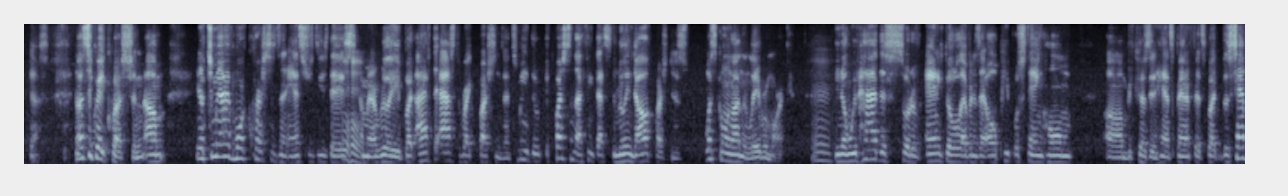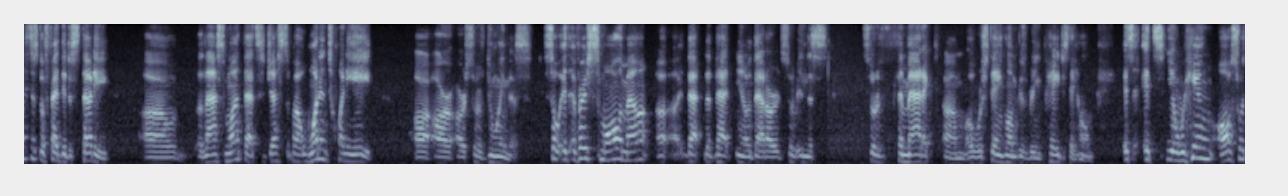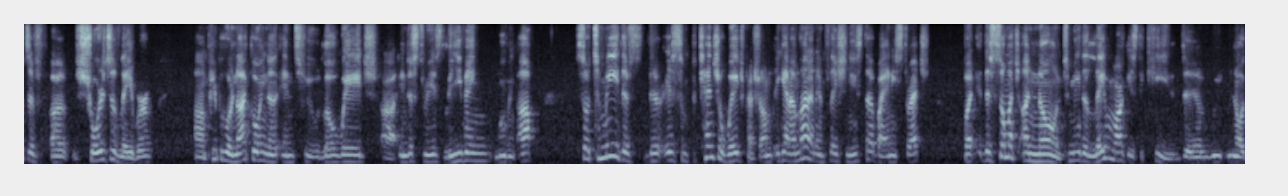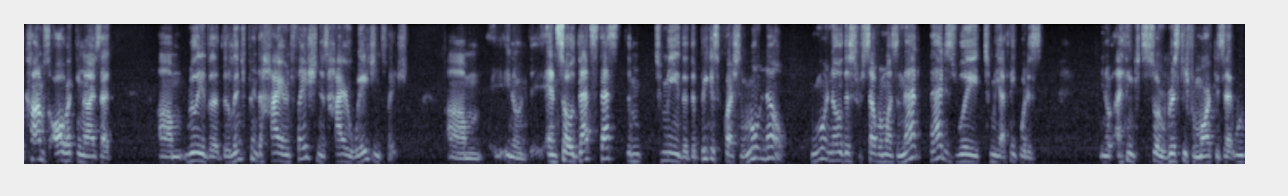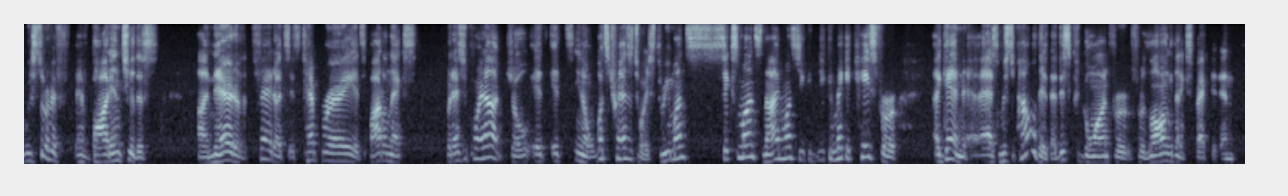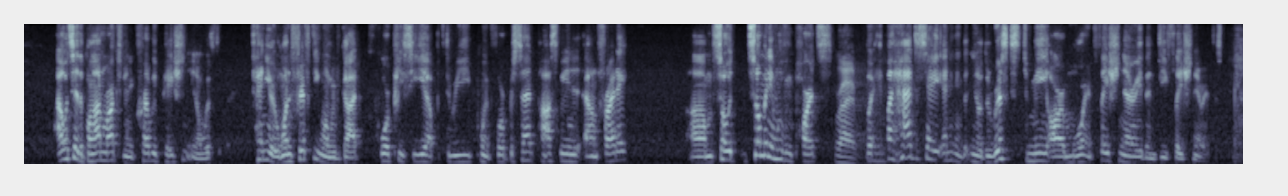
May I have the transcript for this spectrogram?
Yes, no, that's a great question. Um, you know, to me, I have more questions than answers these days. Mm-hmm. I mean, I really, but I have to ask the right questions. And to me, the, the question I think that's the million dollar question is what's going on in the labor market? Mm. You know, we've had this sort of anecdotal evidence that oh, people staying home um, because of enhanced benefits. But the San Francisco Fed did a study uh, last month that suggests about one in 28 are, are, are sort of doing this. So it's a very small amount uh, uh that, that, that you know that are sort of in this sort of thematic. Um, oh, we're staying home because we're being paid to stay home. It's it's you know we're hearing all sorts of uh, shortage of labor. Um, people who are not going to, into low wage uh, industries leaving, moving up. So to me, there's there is some potential wage pressure. I'm, again, I'm not an inflationista by any stretch, but there's so much unknown. To me, the labor market is the key. The, we, you know, economists all recognize that um, really the, the linchpin to higher inflation is higher wage inflation. Um, you know, and so that's that's the, to me the, the biggest question. We won't know. We won't know this for several months, and that that is really to me, I think, what is, you know, I think it's sort of risky for markets that we, we sort of have, have, bought into this uh, narrative that Fed it's, it's temporary, it's bottlenecks. But as you point out, Joe, it, it's you know what's transitory? It's three months, six months, nine months. You can you can make a case for again, as Mr. Powell did, that this could go on for, for longer than expected. And I would say the bond market's been incredibly patient, you know, with 10 year 150 when we've got core PCE up 3.4%, possibly on Friday. Um, so, so many moving parts. Right. But if I had to say anything, you know, the risks to me are more inflationary than deflationary at this point.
